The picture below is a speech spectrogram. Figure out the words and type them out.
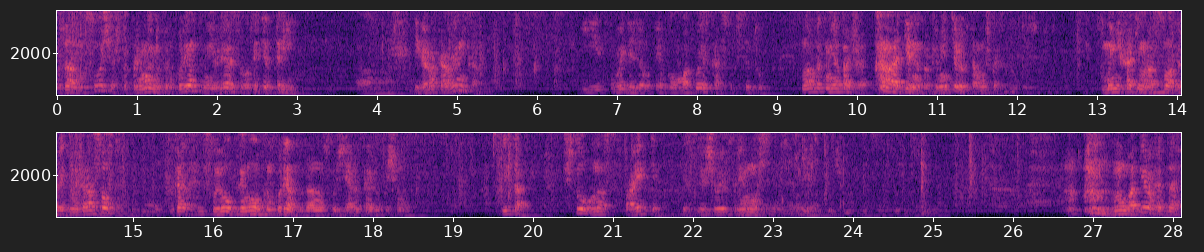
в данном случае, что прямыми конкурентами являются вот эти три э, игрока рынка и выделил Apple macOS как субститут. Но об этом я также отдельно прокомментирую, потому что мы не хотим рассматривать Microsoft как своего прямого конкурента в данном случае. Я расскажу почему. Итак, что у нас в проекте из ключевых преимуществ есть? Ну, во-первых, это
